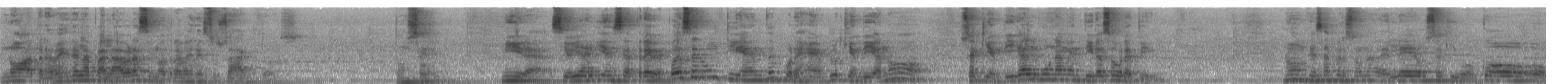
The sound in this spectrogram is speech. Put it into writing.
no a través de la palabra, sino a través de sus actos. Entonces, mira, si hoy alguien se atreve, puede ser un cliente, por ejemplo, quien diga, no, o sea, quien diga alguna mentira sobre ti. No, que esa persona de Leo se equivocó,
